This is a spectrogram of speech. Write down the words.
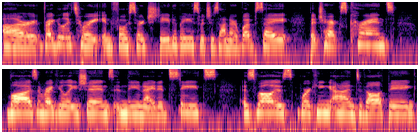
our regulatory info search database, which is on our website that tracks current laws and regulations in the United States as well as working on developing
